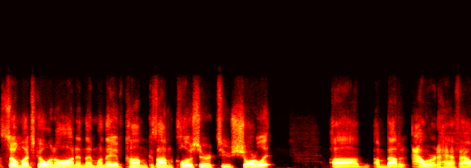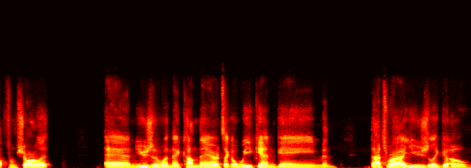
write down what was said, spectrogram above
so much going on. And then when they have come, because I'm closer to Charlotte, uh, I'm about an hour and a half out from Charlotte. And usually when they come there, it's like a weekend game, and that's where I usually go.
